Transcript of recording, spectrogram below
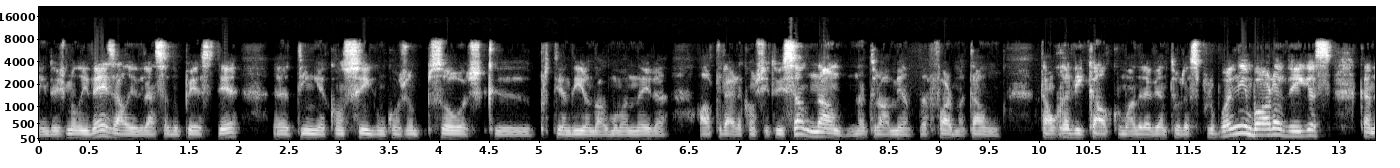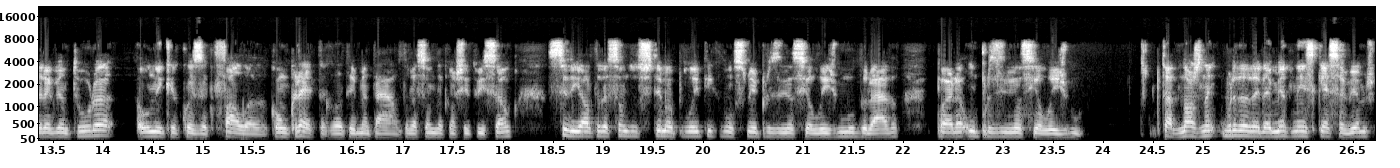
em 2010 à liderança do PSD, uh, tinha consigo um conjunto de pessoas que pretendiam de alguma maneira alterar a Constituição, não naturalmente da forma tão, tão radical como André Ventura se propõe, embora diga-se que André Ventura a única coisa que fala concreta relativamente à alteração da Constituição seria a alteração do sistema político de um semipresidencialismo moderado para um presidencialismo. Portanto, nós nem, verdadeiramente nem sequer sabemos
